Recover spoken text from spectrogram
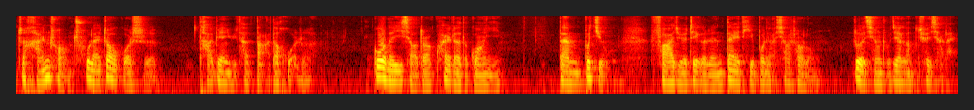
这韩闯初来赵国时，他便与他打得火热，过了一小段快乐的光阴。但不久，发觉这个人代替不了项少龙，热情逐渐冷却下来，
